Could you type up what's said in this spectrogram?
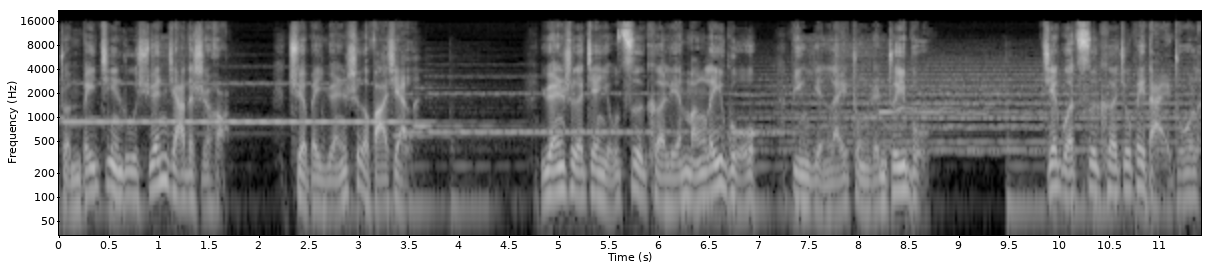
准备进入宣家的时候，却被袁赦发现了。袁赦见有刺客，连忙擂鼓，并引来众人追捕。结果刺客就被逮住了。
